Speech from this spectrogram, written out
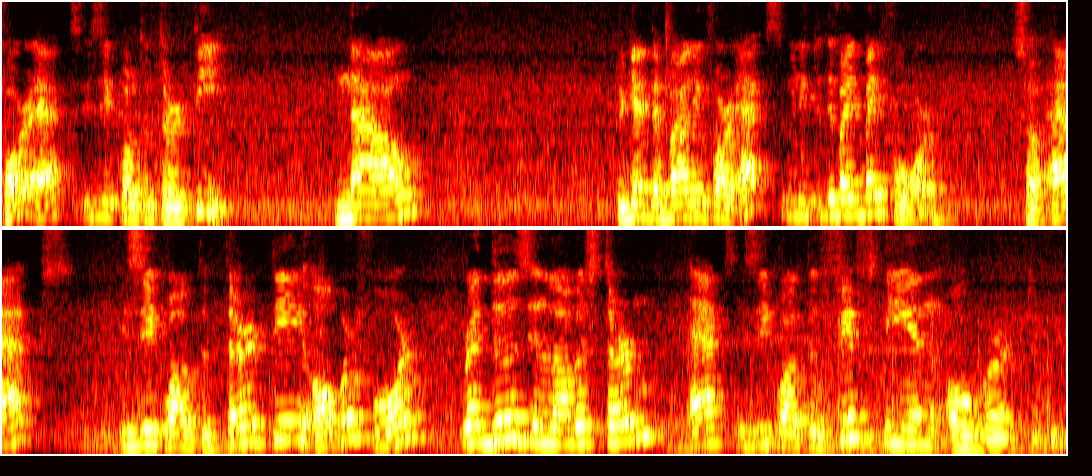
4x is equal to 30. Now, to get the value for x, we need to divide by 4. So x is equal to 30 over 4. Reduce in lowest term, x is equal to 15 over 2.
